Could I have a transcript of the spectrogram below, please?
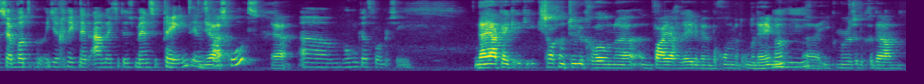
zeg, wat, je geeft net aan dat je dus mensen traint in het Ja. vastgoed. ja. Ehm, hoe moet ik dat voor me zien? Nou ja, kijk, ik, ik zag natuurlijk gewoon eh, een paar jaar geleden ben ik begonnen met ondernemen. Mhm. Eh, E-commerce heb ik gedaan,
